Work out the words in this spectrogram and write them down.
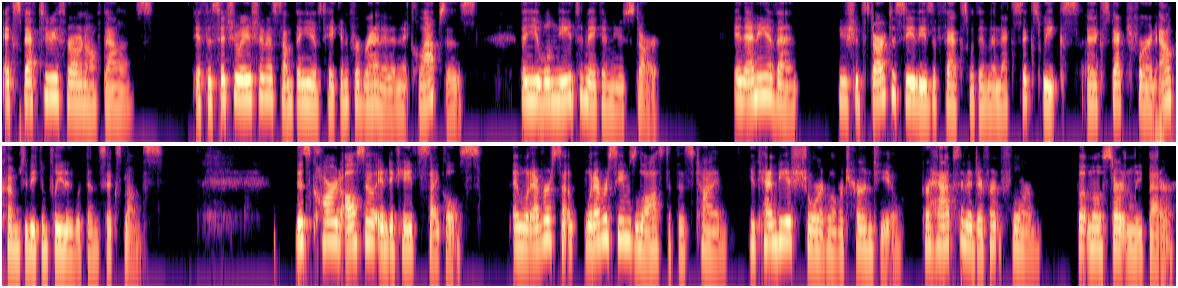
Expect to be thrown off balance. If the situation is something you have taken for granted and it collapses, then you will need to make a new start. In any event, you should start to see these effects within the next six weeks and expect for an outcome to be completed within six months. This card also indicates cycles, and whatever, whatever seems lost at this time, you can be assured will return to you, perhaps in a different form, but most certainly better.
